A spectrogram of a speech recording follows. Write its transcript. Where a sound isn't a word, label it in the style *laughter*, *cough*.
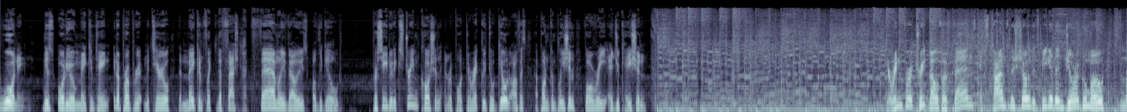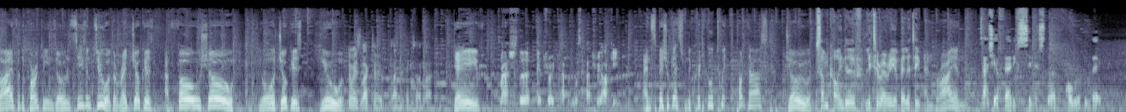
Warning this audio may contain inappropriate material that may conflict with the family values of the Guild. Proceed with extreme caution and report directly to a Guild office upon completion for re education. You're in for a treat, Malifaux fans. It's time for the show that's bigger than Jorogumo, live for the Quarantine Zone, Season 2 of the Red Jokers, a faux show. Your Jokers, Hugh, always like to blame things on life. Dave, smash the hetero-capitalist patriarchy. and special guest from the Critical Twit podcast, Joe Some kind of literary ability. and Brian. It's actually a fairly sinister, horrible thing.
